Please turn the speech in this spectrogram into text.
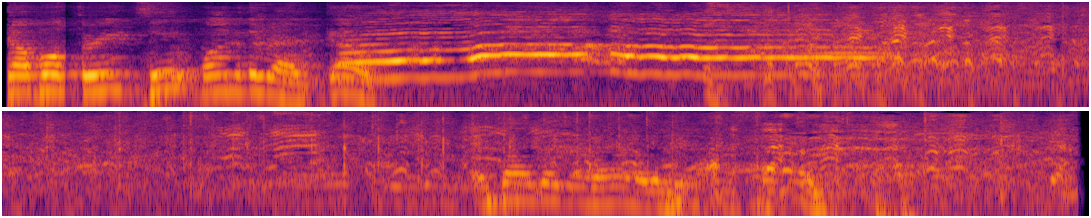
Double three, two, one to the red. Go. it sounds like a random.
